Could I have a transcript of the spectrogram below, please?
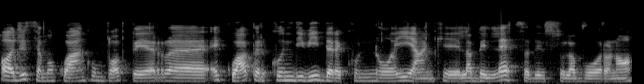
oggi siamo qua anche un po' per, eh, è qua per condividere con noi anche la bellezza del suo lavoro, no?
